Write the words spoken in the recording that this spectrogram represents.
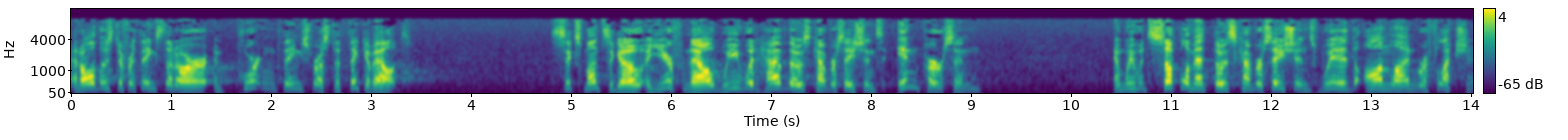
and all those different things that are important things for us to think about six months ago, a year from now, we would have those conversations in person and we would supplement those conversations with online reflection.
